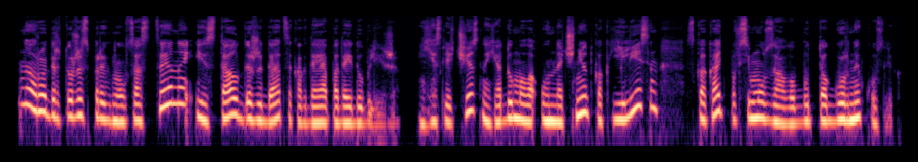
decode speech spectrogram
Но Роберт уже спрыгнул со сцены и стал дожидаться, когда я подойду ближе. Если честно, я думала, он начнет, как Елесин, скакать по всему залу, будто горный козлик.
